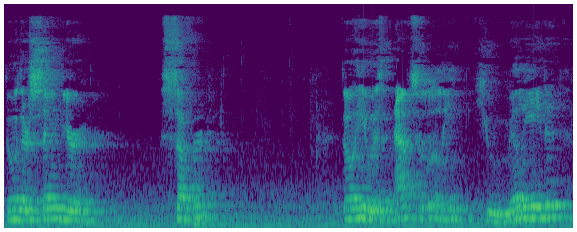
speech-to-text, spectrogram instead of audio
though their Savior suffered, though he was absolutely humiliated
